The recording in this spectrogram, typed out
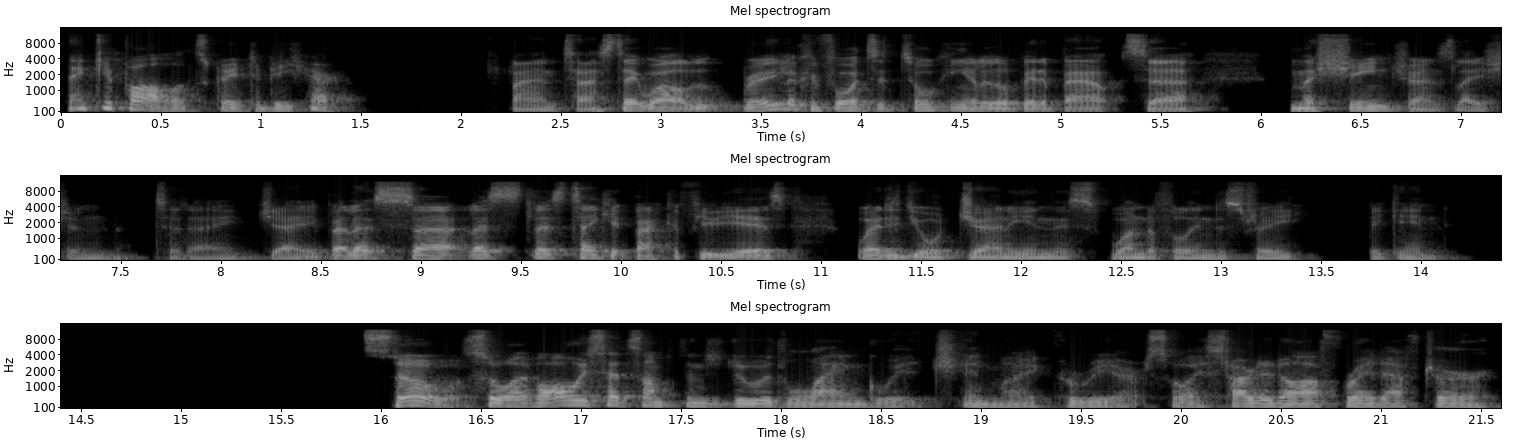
Thank you, Paul. It's great to be here. Fantastic. Well, really looking forward to talking a little bit about uh, machine translation today, Jay. But let's uh, let's let's take it back a few years. Where did your journey in this wonderful industry begin? So, so I've always had something to do with language in my career. So I started off right after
